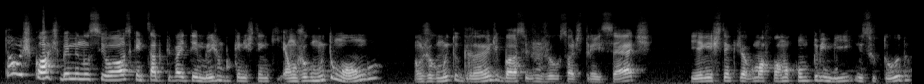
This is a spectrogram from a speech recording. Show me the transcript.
Então, uns cortes bem minuciosos, que a gente sabe que vai ter mesmo, porque eles têm que. É um jogo muito longo, é um jogo muito grande, embora seja um jogo só de 3 sets. E eles têm que, de alguma forma, comprimir isso tudo.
